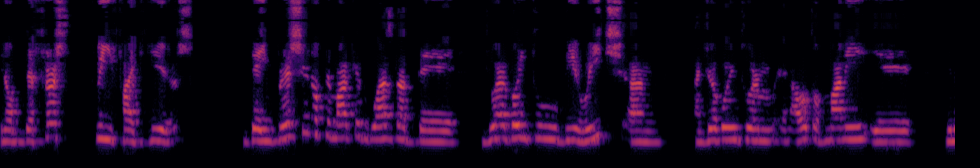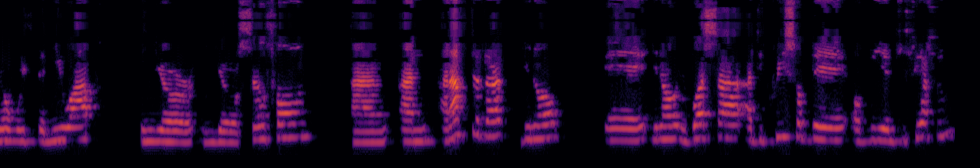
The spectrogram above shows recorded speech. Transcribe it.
know the first three five years, the impression of the market was that the you are going to be rich and and you're going to earn a lot of money, uh, you know, with the new app in your in your cell phone, and and and after that, you know, uh, you know, it was a, a, decrease of the of the enthusiasm,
